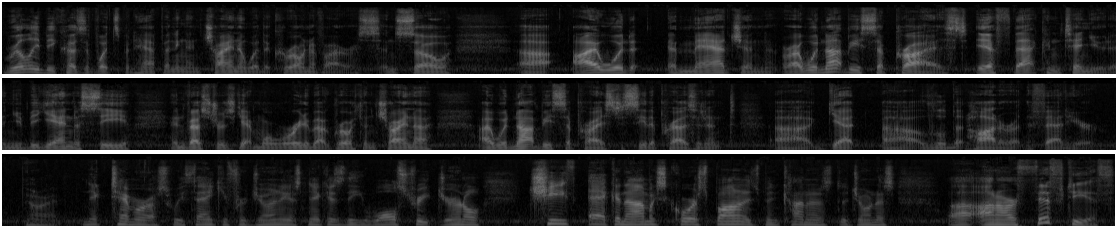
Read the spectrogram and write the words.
really because of what's been happening in China with the coronavirus. And so uh, I would imagine, or I would not be surprised if that continued and you began to see investors get more worried about growth in China. I would not be surprised to see the president uh, get uh, a little bit hotter at the Fed here. All right. Nick Timiraos, we thank you for joining us. Nick is the Wall Street Journal chief economics correspondent. It's been kind enough to join us uh, on our 50th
